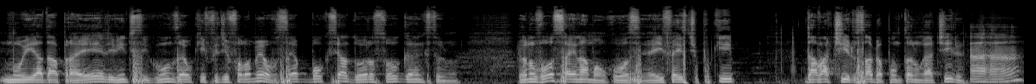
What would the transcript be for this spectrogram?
não ia dar pra ele 20 segundos. Aí o Keith D falou, meu, você é boxeador, eu sou gangster, mano. Eu não vou sair na mão com você. Aí fez tipo que dava tiro, sabe? Apontando um gatilho Aham.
